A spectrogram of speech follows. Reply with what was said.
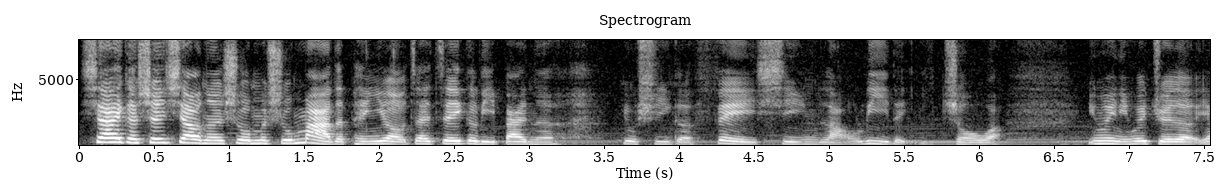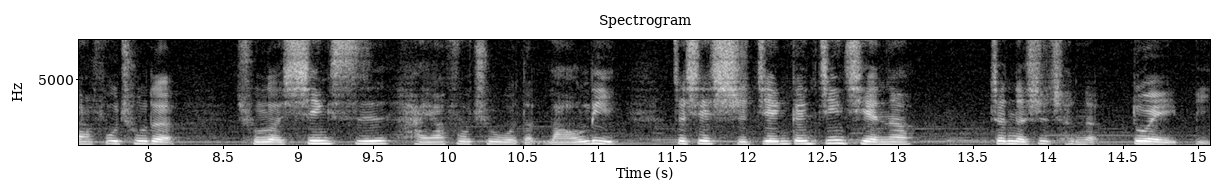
下一个生肖呢，是我们属马的朋友，在这个礼拜呢，又是一个费心劳力的一周啊，因为你会觉得要付出的除了心思，还要付出我的劳力，这些时间跟金钱呢，真的是成了对比，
